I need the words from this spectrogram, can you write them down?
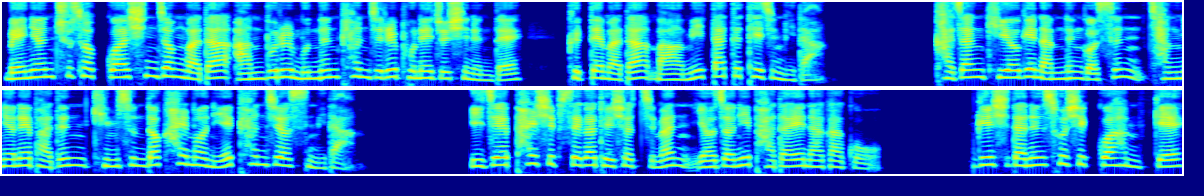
매년 추석과 신정마다 안부를 묻는 편지를 보내주시는데 그때마다 마음이 따뜻해집니다. 가장 기억에 남는 것은 작년에 받은 김순덕 할머니의 편지였습니다. 이제 80세가 되셨지만 여전히 바다에 나가고 계시다는 소식과 함께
